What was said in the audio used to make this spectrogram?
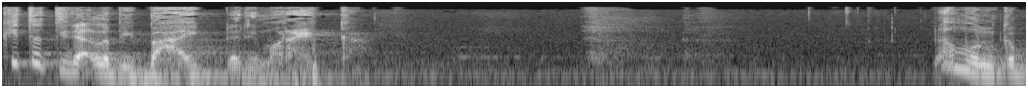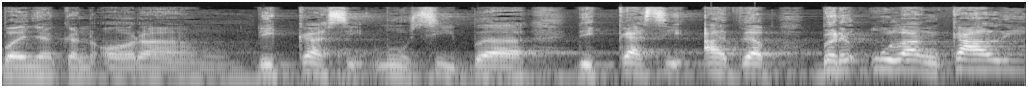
Kita tidak lebih baik dari mereka. Namun kebanyakan orang dikasih musibah, dikasih adab berulang kali.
